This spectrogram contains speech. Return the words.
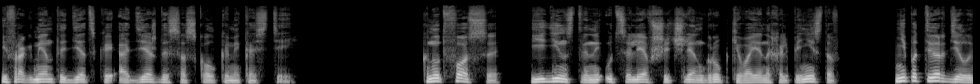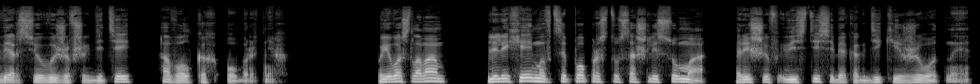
и фрагменты детской одежды с осколками костей. Кнут Фоссе, единственный уцелевший член группки военных альпинистов, не подтвердил версию выживших детей о волках-оборотнях. По его словам, лилихеймовцы попросту сошли с ума, решив вести себя как дикие животные,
